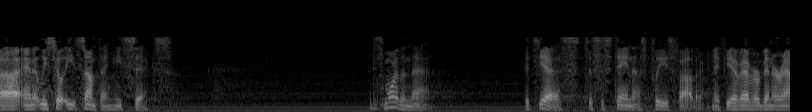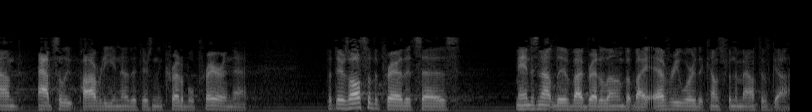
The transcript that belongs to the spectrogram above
Uh, and at least he'll eat something. He's six. But it's more than that. It's yes, to sustain us, please, Father. And if you have ever been around absolute poverty, you know that there's an incredible prayer in that. But there's also the prayer that says, Man does not live by bread alone, but by every word that comes from the mouth of God.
